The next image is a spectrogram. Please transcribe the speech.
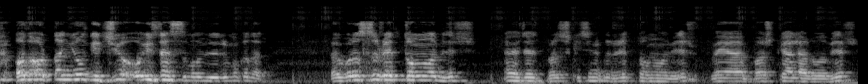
o da ortadan yol geçiyor. O yüzden small'ı bilirim o kadar. E, burası red tone olabilir. Evet evet burası kesinlikle red tone olabilir. Veya başka yerlerde olabilir.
